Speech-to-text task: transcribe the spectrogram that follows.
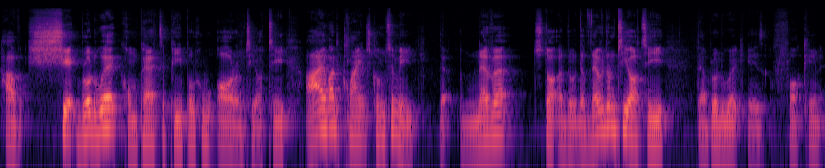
have shit blood work compared to people who are on TRT. I've had clients come to me that never started, they've never done TRT. Their blood work is fucking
